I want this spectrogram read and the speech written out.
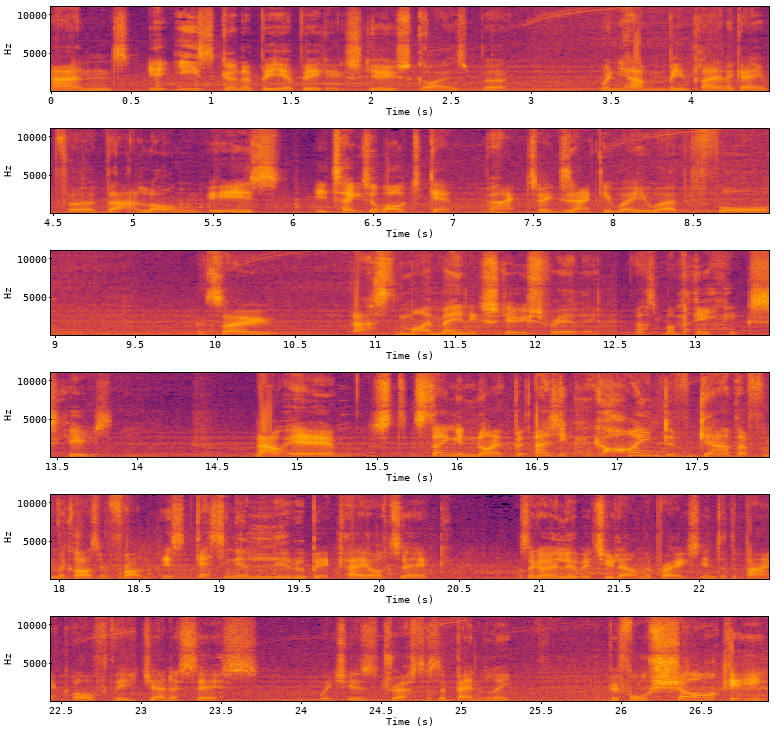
and it is going to be a big excuse, guys, but when you haven't been playing a game for that long, it is it takes a while to get back to exactly where you were before. And so, that's my main excuse, really. That's my main excuse. Now here, st staying in ninth, but as you can kind of gather from the cars in front, it's getting a little bit chaotic as I go a little bit too late on the brakes into the back of the Genesis, which is dressed as a Bentley. Before Sharky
